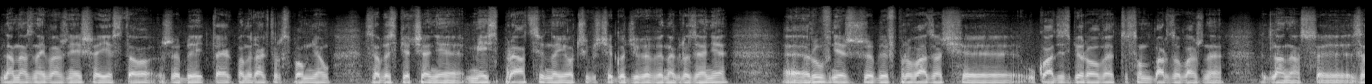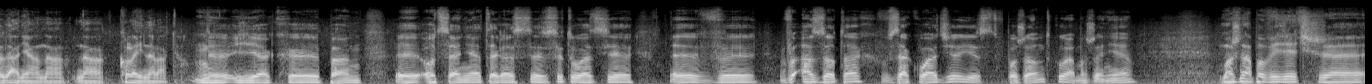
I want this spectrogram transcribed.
dla nas najważniejsze jest to, żeby, tak jak pan rektor wspomniał, zabezpieczenie miejsc pracy, no i oczywiście godziwe wynagrodzenie. E, również, żeby wprowadzać układy zbiorowe, to są bardzo ważne dla nas zadania na, na kolejne lata. Jak pan ocenia teraz sytuację w, w azotach, w zakładzie jest w porządku, a może nie? Można powiedzieć, że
